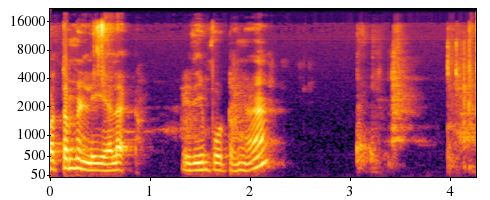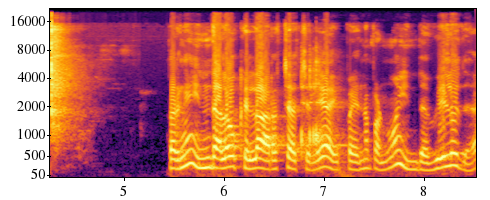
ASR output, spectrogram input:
கொத்தமல்லி இலை. இதையும் போட்டுருங்க. பாருங்க இந்த அளவுக்கு எல்லாம் அரைச்சாச்சு இல்லையா? இப்போ என்ன பண்ணுவோம்? இந்த விழுதை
